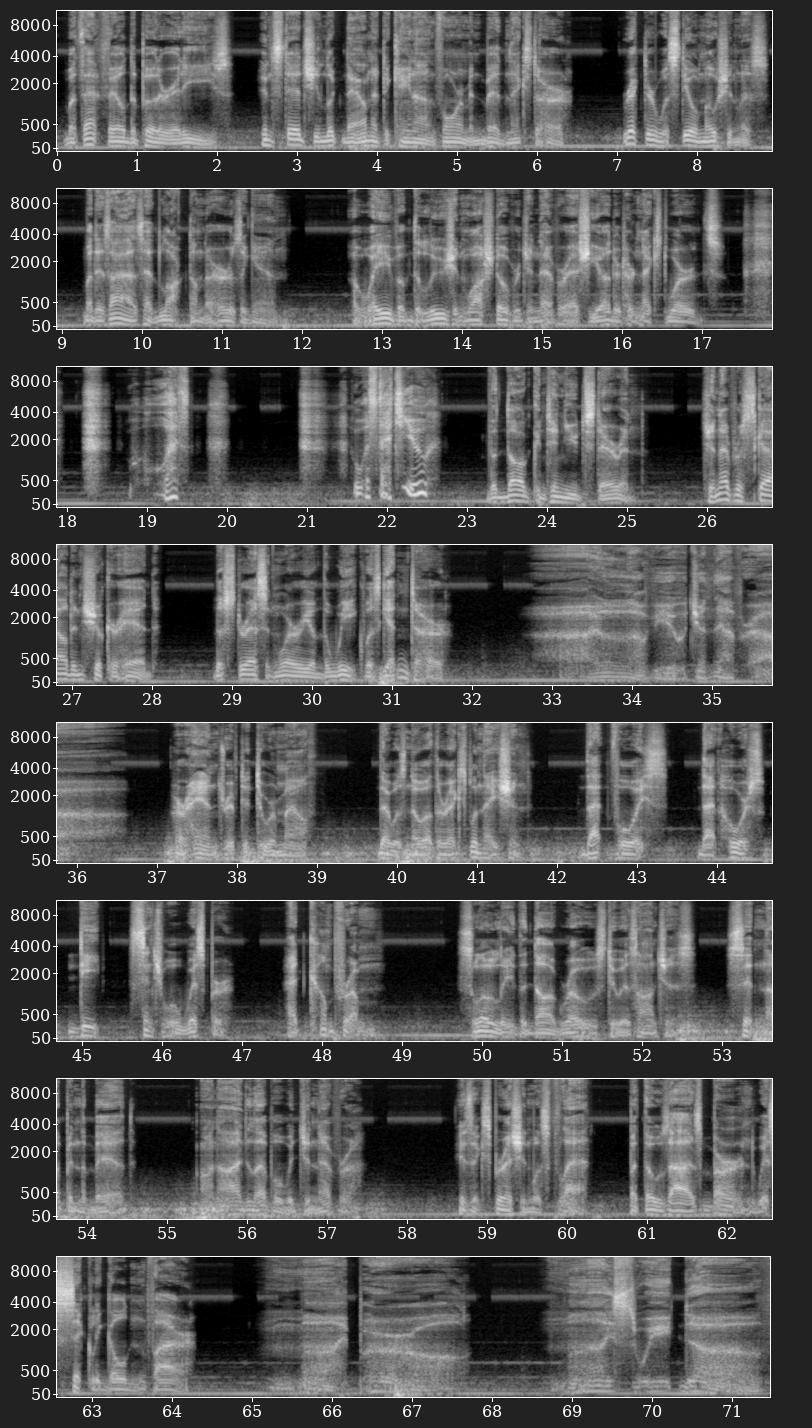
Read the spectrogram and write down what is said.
But that failed to put her at ease. Instead, she looked down at the canine form in bed next to her. Richter was still motionless, but his eyes had locked onto hers again. A wave of delusion washed over Ginevra as she uttered her next words. Was. Was that you? The dog continued staring. Ginevra scowled and shook her head. The stress and worry of the week was getting to her. I love you, Ginevra. Her hand drifted to her mouth. There was no other explanation. That voice, that hoarse, deep, sensual whisper, had come from. Slowly, the dog rose to his haunches, sitting up in the bed, on eye level with Ginevra. His expression was flat, but those eyes burned with sickly golden fire. My pearl, my sweet dove,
